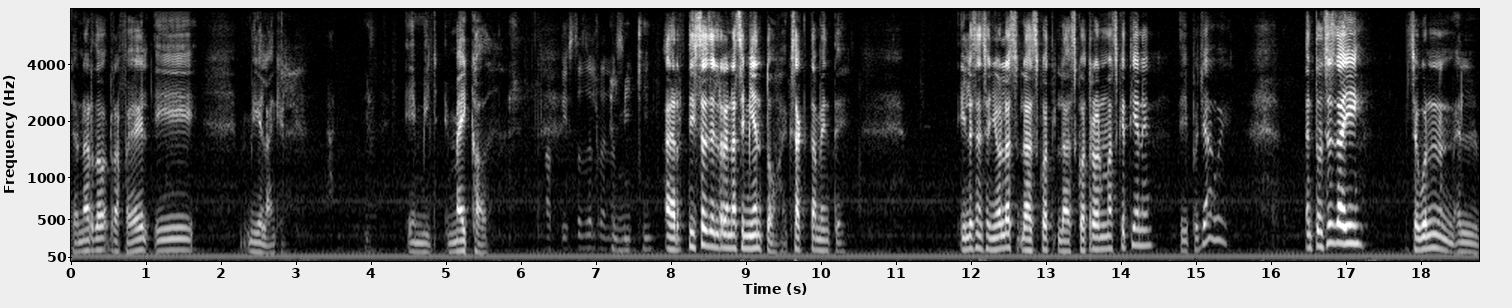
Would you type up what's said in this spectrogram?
Leonardo, Rafael y Miguel Ángel. Y Mi- Michael. Artistas del El Renacimiento. Mickey. Artistas del Renacimiento, exactamente. Y les enseñó las, las, cuat- las cuatro armas que tienen. Y pues ya, güey. Entonces de ahí, según el-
